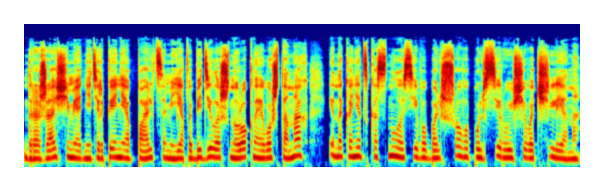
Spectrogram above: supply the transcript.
Дрожащими от нетерпения пальцами я победила шнурок на его штанах и, наконец, коснулась его большого пульсирующего члена.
